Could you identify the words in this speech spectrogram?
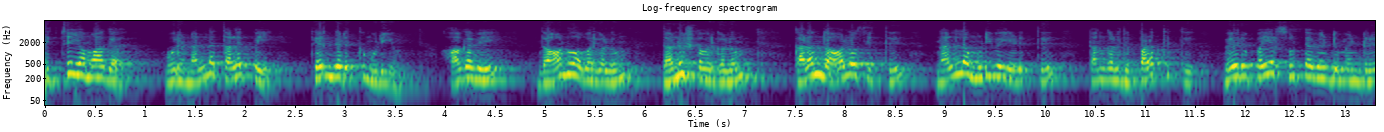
நிச்சயமாக ஒரு நல்ல தலைப்பை தேர்ந்தெடுக்க முடியும். ஆகவே தானு அவர்களும் தனுஷ் அவர்களும் கலந்து ஆலோசித்து நல்ல முடிவை எடுத்து தங்களது படத்துக்கு வேறு பெயர் சூட்ட வேண்டும் என்று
